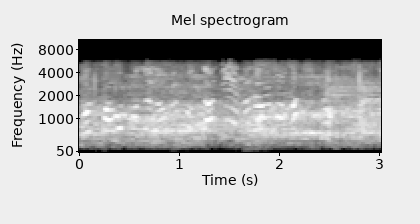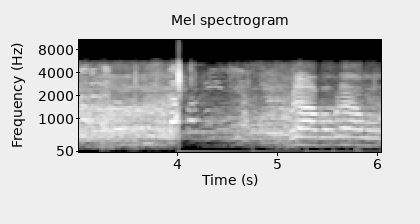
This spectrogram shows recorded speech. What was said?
Por favor, cuando nos vemos también, no nos vemos más. La familia. Bravo, bravo.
